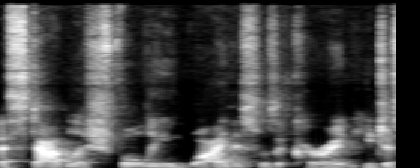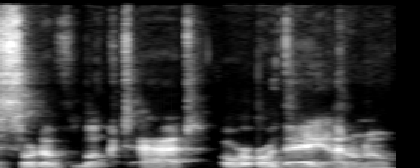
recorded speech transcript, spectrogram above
establish fully why this was occurring. He just sort of looked at, or or they, I don't know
